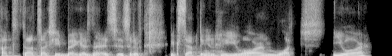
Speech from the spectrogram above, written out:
That's that's actually big, isn't it? It's, it's sort of accepting in who you are and what you are,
